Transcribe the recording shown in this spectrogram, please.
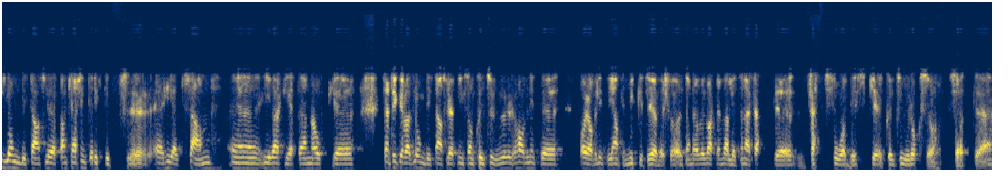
långdistanslöparen kanske inte riktigt eh, är helt sann eh, i verkligheten. Och, eh, sen tycker jag att långdistanslöpning som kultur har väl inte har jag väl inte egentligen mycket till övers för utan det har väl varit en väldigt sån här fett, eh, fettfobisk eh, kultur också. Så att eh,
